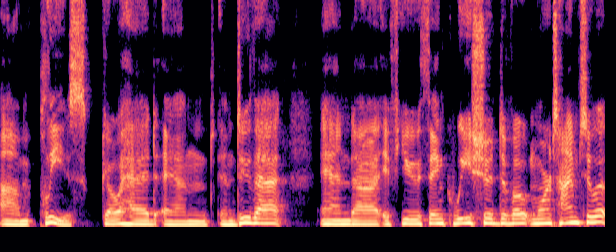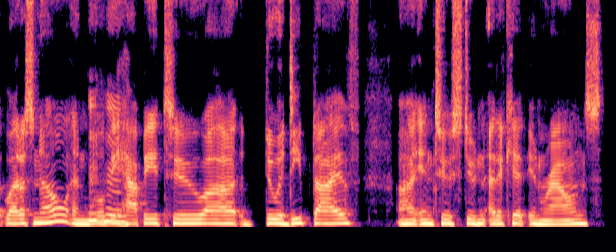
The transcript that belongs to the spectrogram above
um, please go ahead and and do that. And uh, if you think we should devote more time to it, let us know, and we'll be happy to uh, do a deep dive uh, into student etiquette in rounds.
